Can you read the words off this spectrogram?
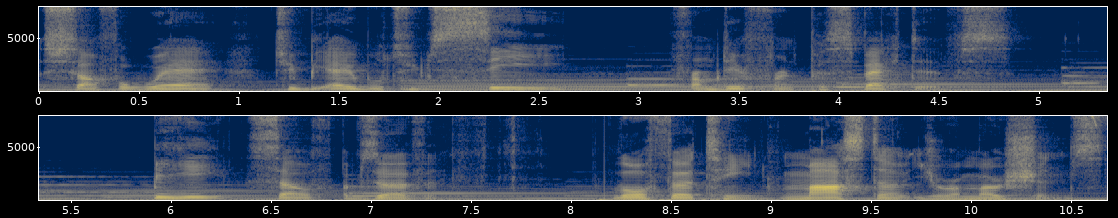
self aware to be able to see from different perspectives. Be self observant. Law 13 Master your emotions.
